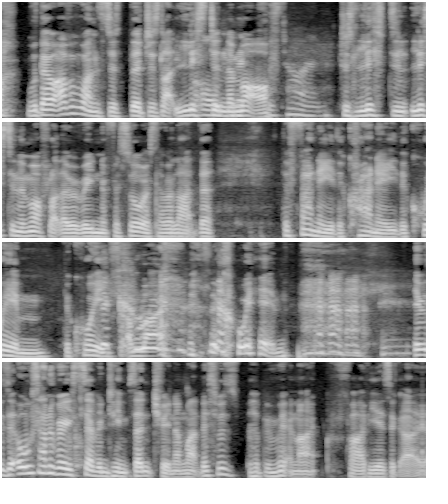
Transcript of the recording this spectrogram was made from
Oh, well, there were other ones just they're just like listing Old them lips off, of Time. just listing listing them off like they were reading a thesaurus. They were like the the fanny, the cranny, the quim, the queef. I'm like the quim. It was it all sounded very 17th century, and I'm like, this was had been written like five years ago.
